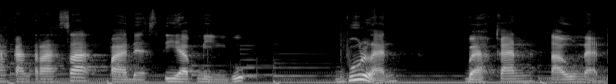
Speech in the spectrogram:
akan terasa pada setiap minggu, bulan, bahkan tahunan.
